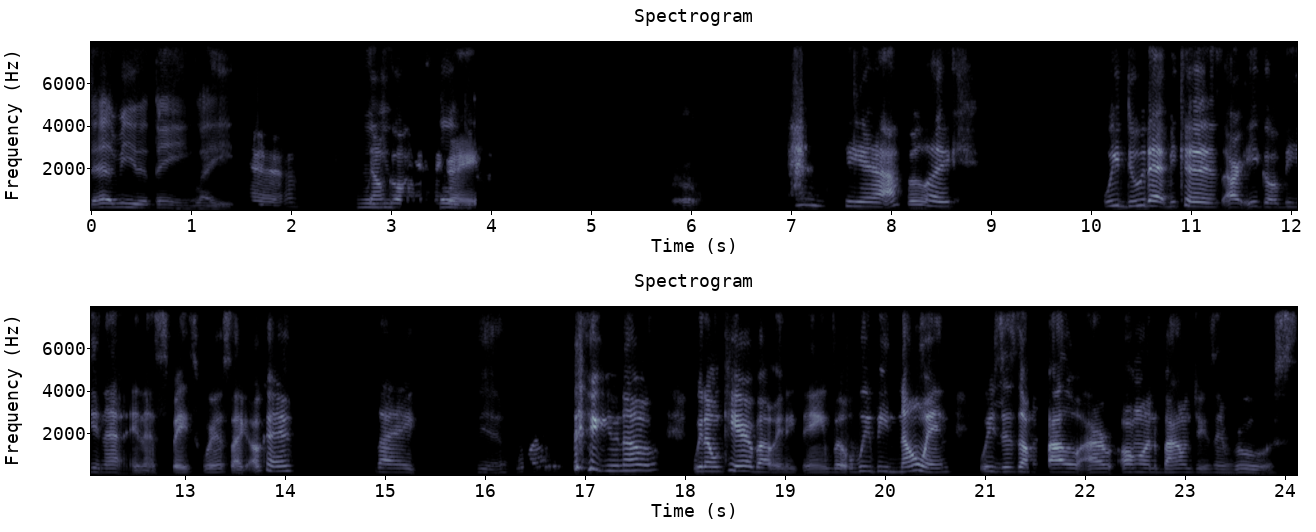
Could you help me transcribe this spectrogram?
That be the thing. Like, yeah. Don't go against the grain. Yeah, I feel like we do that because our ego be in that in that space where it's like, okay, like yeah, you know, we don't care about anything, but we be knowing we mm-hmm. just don't follow our own boundaries and rules.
